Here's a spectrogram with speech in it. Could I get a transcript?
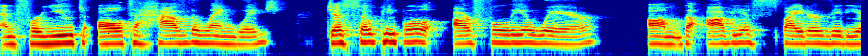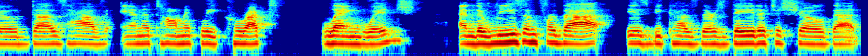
and for you to all to have the language just so people are fully aware um, the obvious spider video does have anatomically correct language. And the reason for that is because there's data to show that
